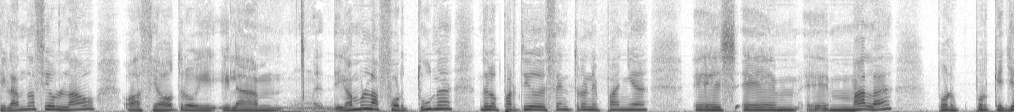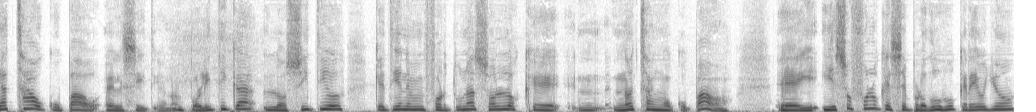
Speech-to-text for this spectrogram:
oscilando hacia un lado o hacia otro. Y, la, mm, digamos, la fortuna de los partidos de centro en España es em, mala porque ya está ocupado el sitio. En política los sitios que tienen fortuna son los que no están ocupados. Eh, y, eso fue lo que se produjo, creo yo,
